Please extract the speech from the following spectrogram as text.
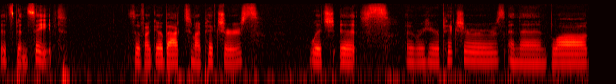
it's been saved. So if I go back to my pictures, which it's over here, pictures, and then blog,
